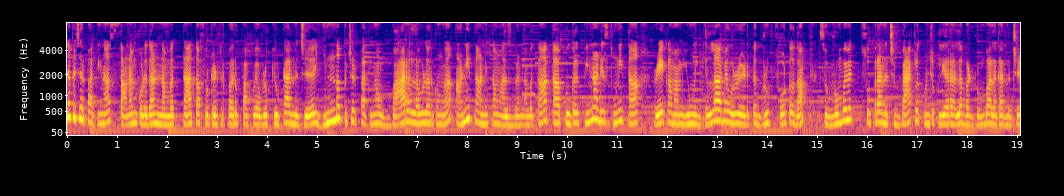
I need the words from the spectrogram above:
இந்த பிக்சர் பார்த்தீங்கன்னா சனம் கூட தான் நம்ம தாத்தா ஃபோட்டோ எடுத்திருப்பாரு. பார்க்கவே அவ்வளோ க்யூட்டாக இருந்துச்சு. இந்த பிக்சர் பார்த்தீங்கன்னா வேற லெவலில் இருக்கவங்க அனிதா அனிதா அவங்க ஹஸ்பண்ட் நம்ம தாத்தா புகழ் பின்னாடி சுனிதா ரேகா மேம் இவங்க எல்லாருமே ஒரு எடுத்த குரூப் ஃபோட்டோ தான். ஸோ ரொம்பவே சூப்பராக இருந்துச்சு. பேக்கில் கொஞ்சம் கிளியராக இல்லை பட் ரொம்ப அழகாக இருந்துச்சு.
